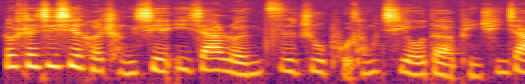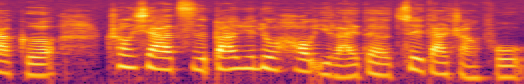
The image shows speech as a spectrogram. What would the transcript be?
洛杉矶县和城县一加仑自助普通汽油的平均价格创下自八月六号以来的最大涨幅。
